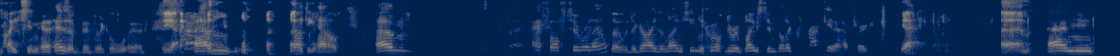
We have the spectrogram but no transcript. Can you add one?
Smiting, there's a biblical word. Yeah. Um, bloody hell. Um, F off to Ronaldo, the guy, the 19 year old who replaced him, got a cracking hat trick. Yeah. Um, and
